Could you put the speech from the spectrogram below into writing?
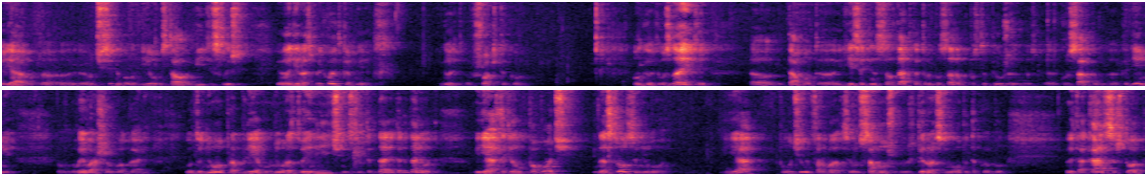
я э, очень сильно был, и он стал видеть и слышать. И он один раз приходит ко мне, говорит, в шоке таком. Он говорит, вы знаете, э, там вот э, есть один солдат, который был поступил уже э, курсантом Академии, воевавшим в Афгане. Вот у него проблемы, у него раздвоение личности и так далее, и так далее. Вот я хотел ему помочь и настроился на него. И я получил информацию, он сам уже первый раз у него опыт такой был. Говорит, оказывается, что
